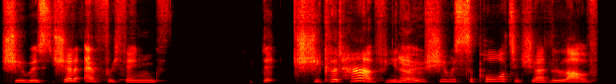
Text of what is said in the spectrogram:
she was she had everything that she could have you Yeah. know she was supported she had love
